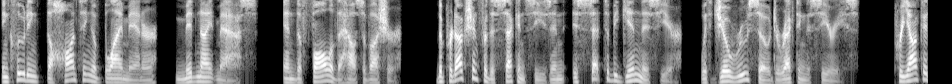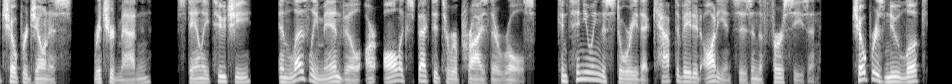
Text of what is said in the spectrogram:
including The Haunting of Bly Manor, Midnight Mass, and The Fall of the House of Usher. The production for the second season is set to begin this year, with Joe Russo directing the series. Priyanka Chopra Jonas, Richard Madden, Stanley Tucci, and Lesley Manville are all expected to reprise their roles, continuing the story that captivated audiences in the first season. Chopra's new look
